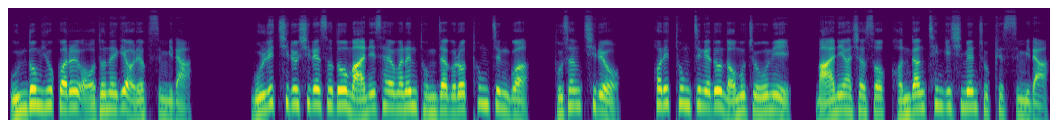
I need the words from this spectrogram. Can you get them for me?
운동 효과를 얻어내기 어렵습니다. 물리치료실에서도 많이 사용하는 동작으로 통증과 부상치료, 허리 통증에도 너무 좋으니 많이 하셔서 건강 챙기시면 좋겠습니다.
